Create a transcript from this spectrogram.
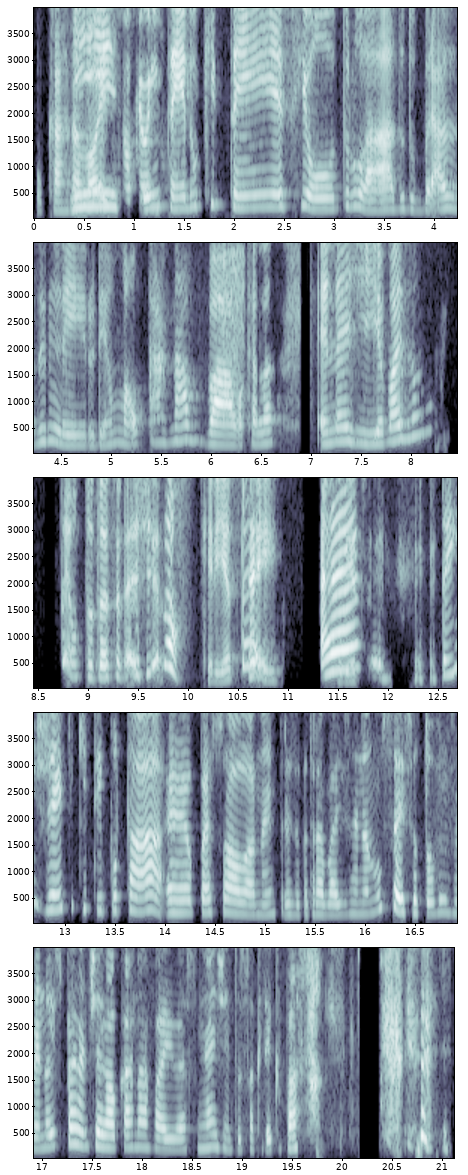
O carnaval é isso. Só que eu entendo que tem esse outro lado do brasileiro, de amar o carnaval, aquela energia, mas eu não tenho tanta essa energia, não. Queria ter. É, tem gente que, tipo, tá, é, o pessoal lá na empresa que eu trabalho dizendo, eu não sei se eu tô vivendo ou esperando chegar o carnaval. E eu assim, ai, gente, eu só queria que passasse.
